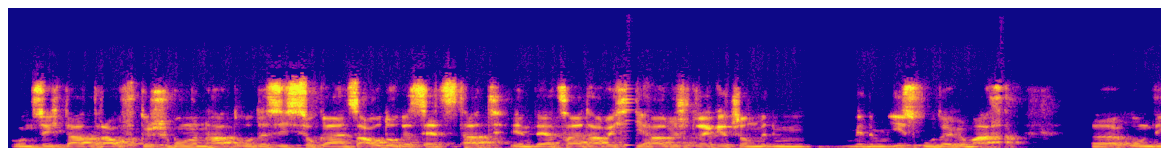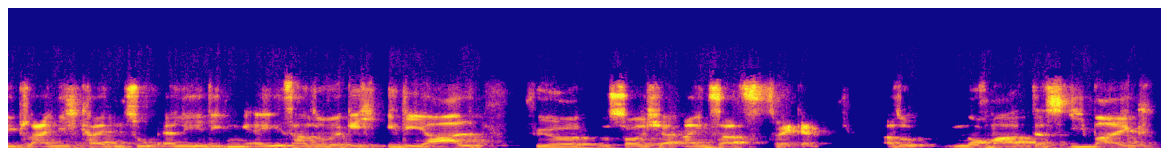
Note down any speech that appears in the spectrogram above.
und sich da drauf geschwungen hat oder sich sogar ins Auto gesetzt hat. In der Zeit habe ich die halbe Strecke schon mit dem, mit dem E-Scooter gemacht, äh, um die Kleinigkeiten zu erledigen. Er ist also wirklich ideal für solche Einsatzzwecke. Also nochmal, das E-Bike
